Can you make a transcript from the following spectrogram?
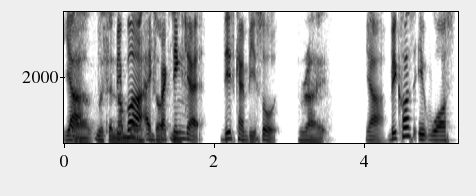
Yeah, uh, with a people number. are dot expecting that this can be sold. Right. Yeah, because it was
